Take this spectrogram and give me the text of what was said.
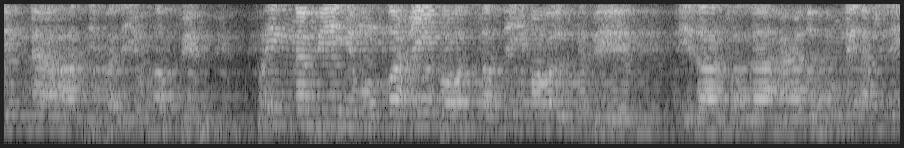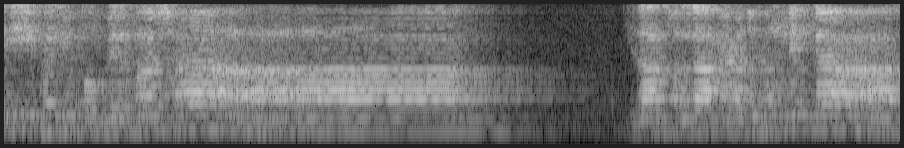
للناس فليخفف فإن فيهم الضعيف والسقيم والكبير وإذا صلى أحدكم لنفسه فليطول ما شاء إذا صلى أحدكم للناس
